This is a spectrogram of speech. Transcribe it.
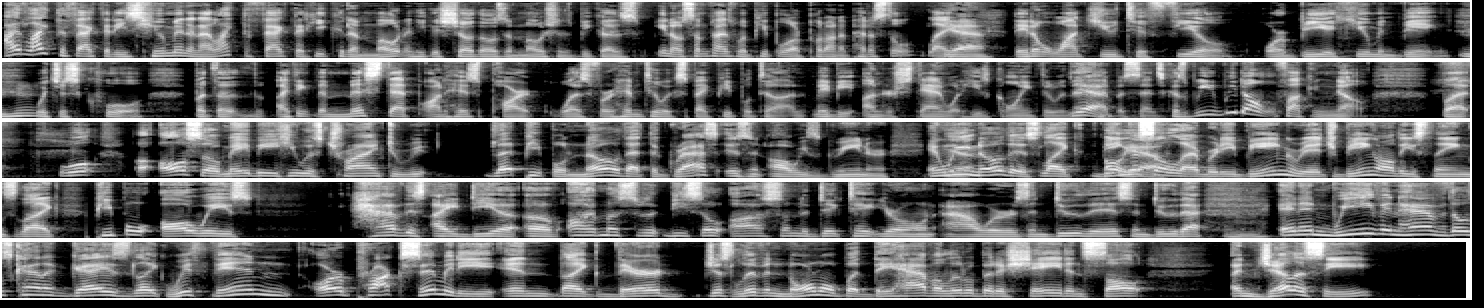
I like the fact that he's human and I like the fact that he could emote and he could show those emotions because, you know, sometimes when people are put on a pedestal, like Yeah. they don't want you to feel or be a human being, Mm-hmm. which is cool. But the, the- I think the misstep on his part was for him to expect people to un- maybe understand what he's going through in that Yeah. type of sense because we we don't fucking know. But Well, also maybe he was trying to re- let people know that the grass isn't always greener, and we Yeah. know this. Like being Oh, a celebrity, being rich, being all these things. Like people always have this idea of oh, it must be so awesome to dictate your own hours and do this and do that, Mm-hmm. and then we even have those kind of guys like within our proximity, and like they're just living normal, but they have a little bit of shade and salt and jealousy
